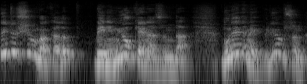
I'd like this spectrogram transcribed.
Bir düşün bakalım. Benim yok en azından. Bu ne demek biliyor musun?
